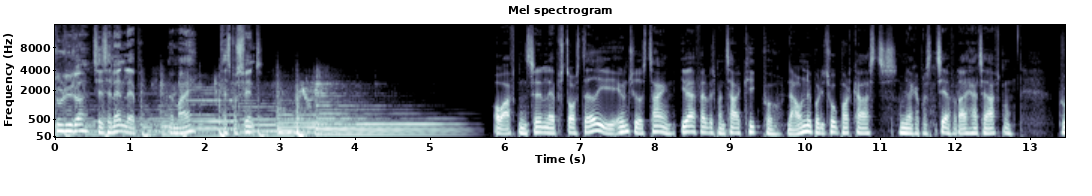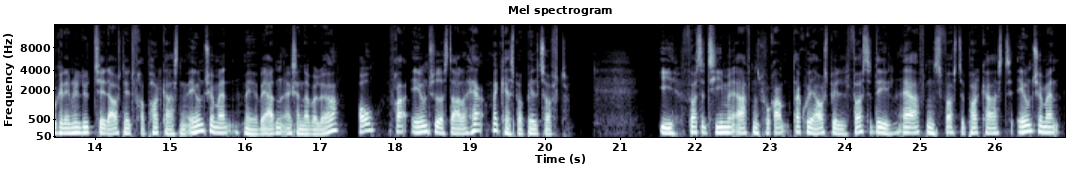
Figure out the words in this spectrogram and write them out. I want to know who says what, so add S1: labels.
S1: Du lytter til Talentlab med mig, Kasper Svendt. Og aftenens Talentlab står stadig i eventyrets tegn, i hvert fald hvis man tager et kig på navnene på de to podcasts, som jeg kan præsentere for dig her til aften. Du kan nemlig lytte til et afsnit fra podcasten Eventyrmand med verden Alexander Valøre, og fra Eventyret starter her med Kasper Beltoft. I første time af aftens program, der kunne jeg afspille første del af aftens første podcast, Eventyrmand,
